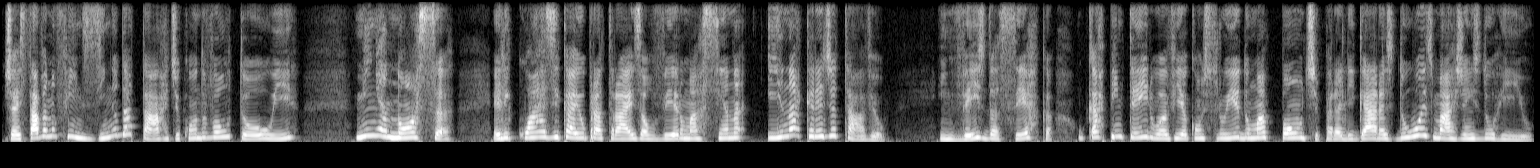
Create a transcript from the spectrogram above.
Já estava no finzinho da tarde quando voltou e. Minha nossa! Ele quase caiu para trás ao ver uma cena inacreditável. Em vez da cerca, o carpinteiro havia construído uma ponte para ligar as duas margens do rio.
